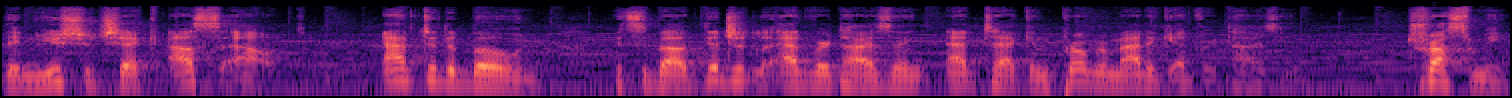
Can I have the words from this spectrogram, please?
Then you should check us out. Add to the Bone. It's about digital advertising, ad tech, and programmatic advertising. Trust me,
